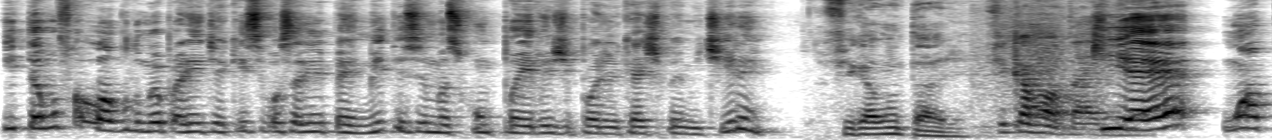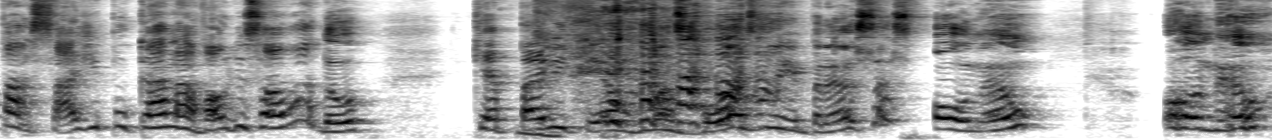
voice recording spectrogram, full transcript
então eu vou falar logo do meu presente aqui, se vocês me permitem, se meus companheiros de podcast permitirem, Fica à vontade. Fica à vontade. que é uma passagem pro Carnaval de Salvador, que é pra ele ter algumas boas lembranças, ou não, ou não,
